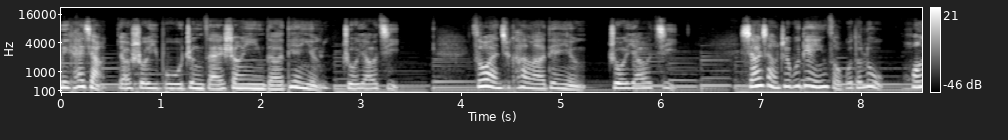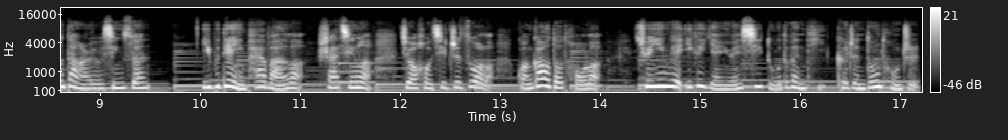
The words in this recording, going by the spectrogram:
理开讲要说一部正在上映的电影《捉妖记》。昨晚去看了电影《捉妖记》，想想这部电影走过的路，荒诞而又心酸。一部电影拍完了，杀青了，就要后期制作了，广告都投了，却因为一个演员吸毒的问题，柯震东同志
